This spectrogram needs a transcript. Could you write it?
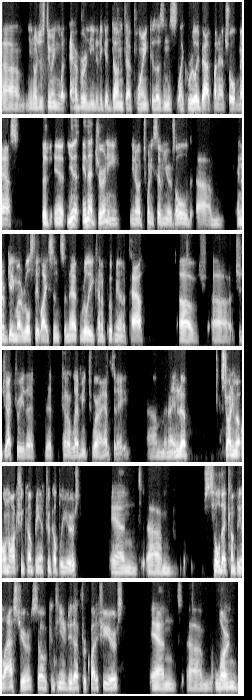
um, you know just doing whatever needed to get done at that point because I was in this like really bad financial mess. but in, you know, in that journey, you know, 27 years old, um, ended up getting my real estate license, and that really kind of put me on a path of uh, trajectory that that kind of led me to where I am today. Um, and I ended up starting my own auction company after a couple of years, and um, sold that company last year. So continued to do that for quite a few years, and um, learned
